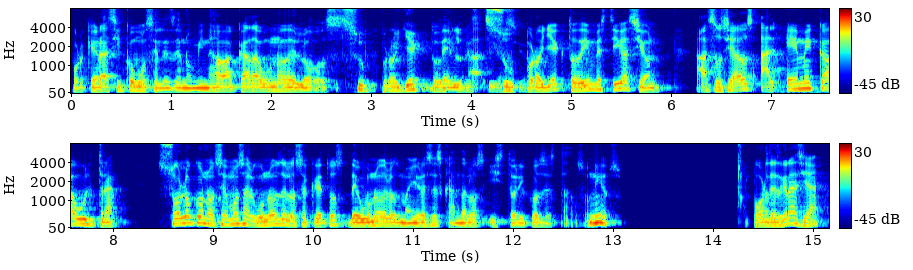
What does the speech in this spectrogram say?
porque era así como se les denominaba a cada uno de los Subproyecto de del investigación. subproyecto de investigación asociados al MK Ultra, solo conocemos algunos de los secretos de uno de los mayores escándalos históricos de Estados Unidos. Por desgracia,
